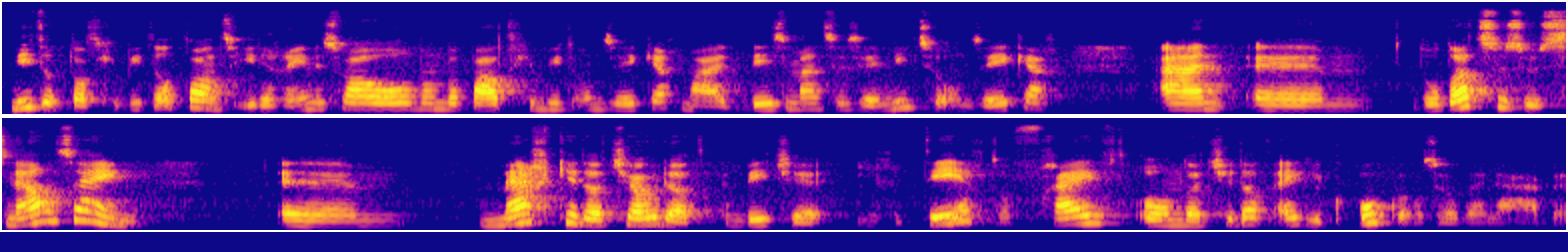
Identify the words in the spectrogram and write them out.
niet op dat gebied althans. Iedereen is wel op een bepaald gebied onzeker. Maar deze mensen zijn niet zo onzeker. En um, doordat ze zo snel zijn, um, merk je dat jou dat een beetje irriteert of wrijft. Omdat je dat eigenlijk ook wel zou willen hebben.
